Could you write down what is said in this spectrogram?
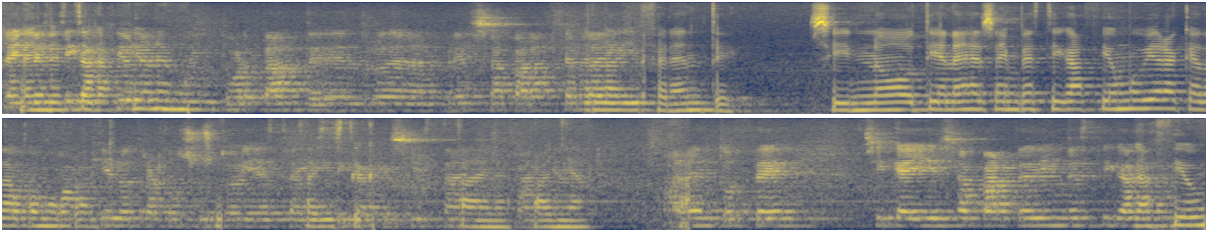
La, investigación, es muy importante dentro de la empresa para hacerla diferente. Si no tienes esa investigación me hubiera quedado como, cualquier otra consultoría estadística que exista en, España. Entonces sí que hay esa parte de investigación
